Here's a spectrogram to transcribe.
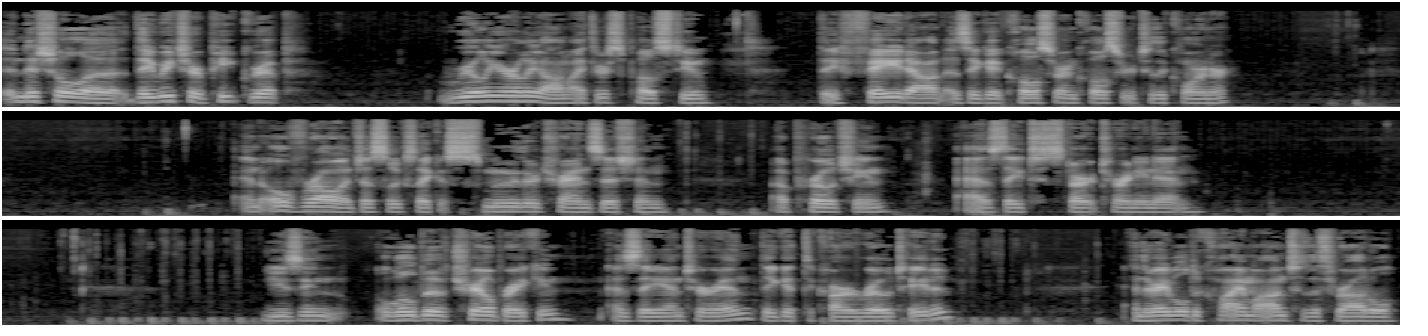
initial, uh, they reach their peak grip really early on, like they're supposed to. They fade out as they get closer and closer to the corner and overall it just looks like a smoother transition approaching as they start turning in. Using a little bit of trail braking as they enter in, they get the car rotated and they're able to climb onto the throttle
